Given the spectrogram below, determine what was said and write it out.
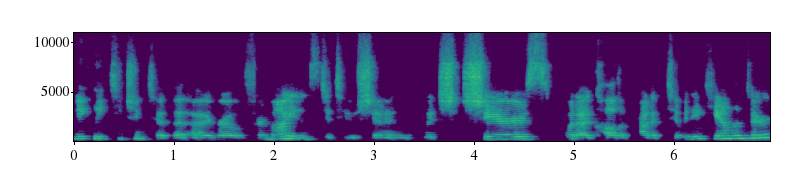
weekly teaching tip that I wrote for my institution, which shares what I call the productivity calendar.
